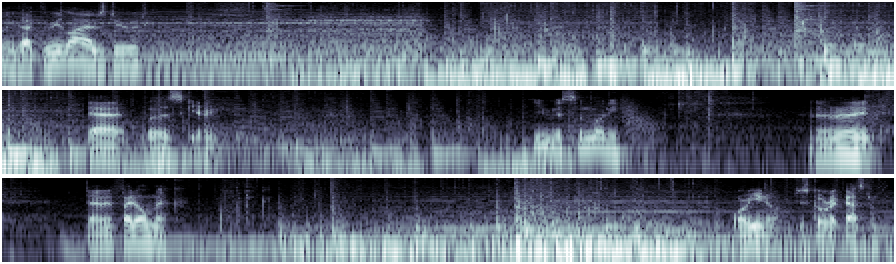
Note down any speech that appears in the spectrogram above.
We got three lives, dude. That was scary. You missed some money. Alright. Time to fight Olmec. Or, you know, just go right past him.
